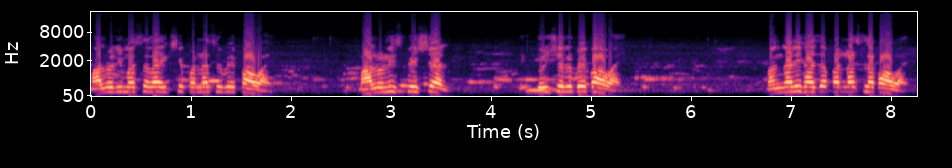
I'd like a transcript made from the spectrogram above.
मालवणी मसाला एकशे पन्नास रुपये पाव आहे मालवणी स्पेशल दोनशे रुपये पाव आहे बंगाली खाजा पन्नासला पाव आहे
